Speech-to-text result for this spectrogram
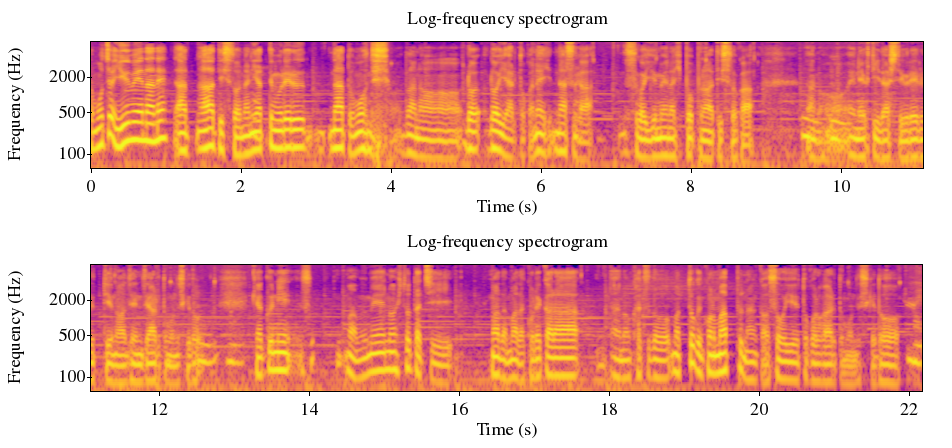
もちろん有名なねアーティストは何やっても売れるなと思うんですよ。あのロイヤルとかねナスがすごい有名なヒップホップのアーティストがあの、うん。うん NFT 出して売れるっていうのは全然あると思うんですけど、うんうん。逆に、そまあ、無名の人たちまだまだこれからあの活動、まあ、特にこのマップなんかはそういうところがあると思うんですけどはいはい。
